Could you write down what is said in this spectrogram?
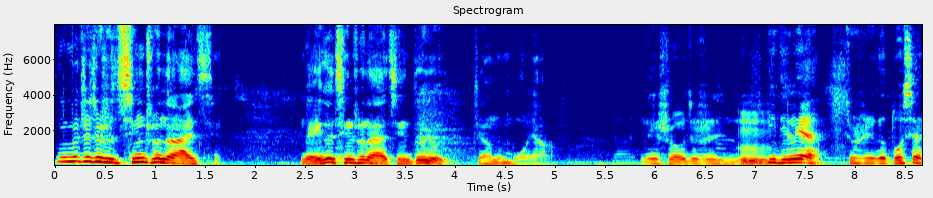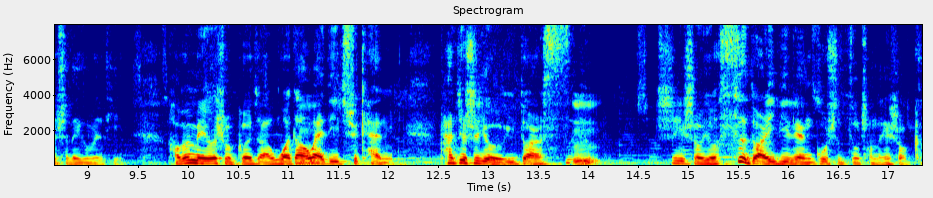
因为这就是青春的爱情，每一个青春的爱情都有这样的模样。那时候就是异地恋，就是一个多现实的一个问题。好妹妹有一首歌叫《我到外地去看你》，它就是有一段四，是一首由四段异地恋故事组成的一首歌。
